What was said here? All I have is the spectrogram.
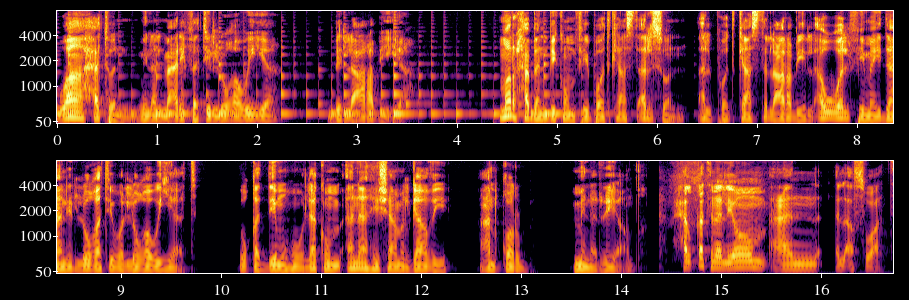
واحة من المعرفة اللغوية بالعربية مرحبا بكم في بودكاست ألسن البودكاست العربي الأول في ميدان اللغة واللغويات أقدمه لكم أنا هشام القاضي عن قرب من الرياض حلقتنا اليوم عن الأصوات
